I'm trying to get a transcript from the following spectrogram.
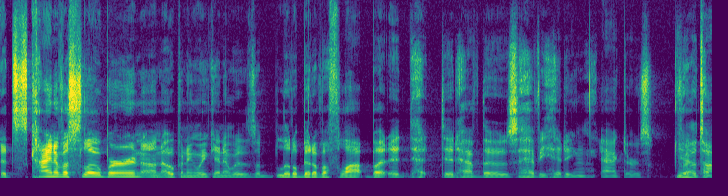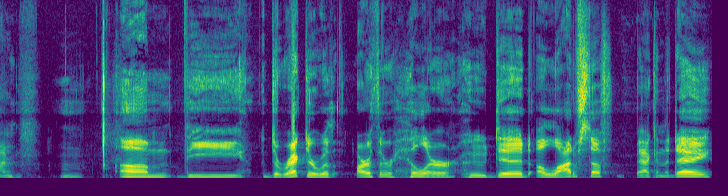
it's kind of a slow burn on opening weekend it was a little bit of a flop but it ha- did have those heavy hitting actors for Yeah, the time um, the director was arthur hiller who did a lot of stuff back in the day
